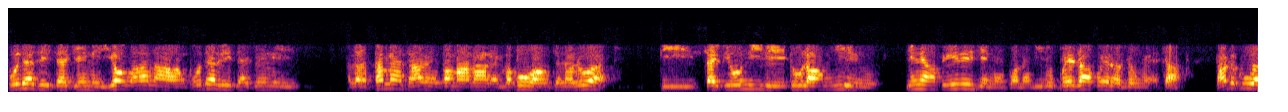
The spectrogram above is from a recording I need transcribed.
ပိုးသက်စိတ်တက်ခြင်းတွေရော့သွားလာအောင် ပိုးသက်စိတ်တက်ခြင်းတွေဟလာ သတ်မှတ်ထားတဲ့ ပမာဏနဲ့မပိုအောင် ကျွန်တော်တို့ကဒီစိုက်ပျိုးနည်းတွေတူလောင်နည်းတွေကို ပညာပေးနေခြင်းနဲ့ပေါ့နော် ဒီလို ပွဲစားပွဲတော့လုပ်မဲ့အခြား နောက်တစ်ခုက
